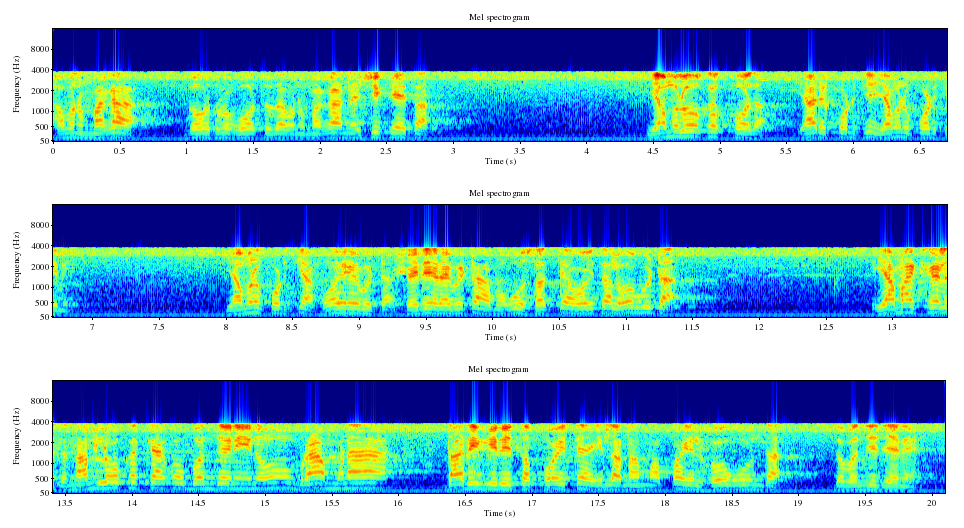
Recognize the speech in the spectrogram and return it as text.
ಅವನ ಮಗ, ಗೌತಮ ಗೋತದ ಅವನ ಮಗ ನಶಿಕೇತ ಯಮಲೋಕಕ್ಕೆ ಹೋದ. ಯಾರಿಗೆ ಕೊಡ್ತೀಯ? ಯಮನ ಕೊಡ್ತೀನಿ. ಯಮನ ಕೊಡ್ತೀಯ? ಹೋಗೇ ಬಿಟ್ಟ. ಶರೀರ ಬಿಟ್ಟ. ಮಗು ಸತ್ಯ ಹೋಯ್ತಲ್ಲ, ಹೋಗ್ಬಿಟ್ಟ. ಯಮ ಕೇಳಿದ, ನನ್ನ ಲೋಕಕ್ಕೆ ಯಾಕೋ ಬಂದೆ ನೀನು? ಬ್ರಾಹ್ಮಣ, ದಾರಿಗಿರಿ ತಪ್ಪೋಯ್ತೆ ಇಲ್ಲ, ನಮ್ಮಪ್ಪ ಇಲ್ಲಿ ಹೋಗು ಅಂತ ಬಂದಿದ್ದೇನೆ.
